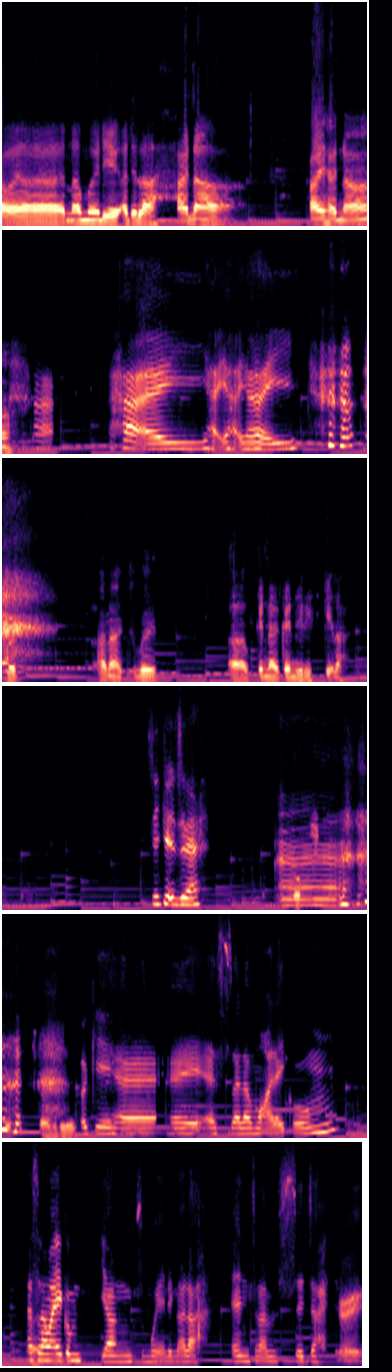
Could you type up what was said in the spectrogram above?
Uh, nama dia adalah Hana. Hai Hana. Hai. Hai, hai, hai. Hana cuba uh, kenalkan diri sikit lah. Sikit je eh. Uh, dia. okay, hai. Assalamualaikum. Assalamualaikum yang semua yang dengar lah. And salam sejahtera.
